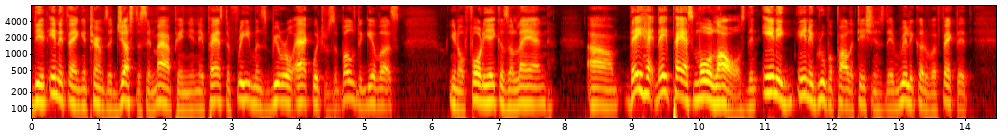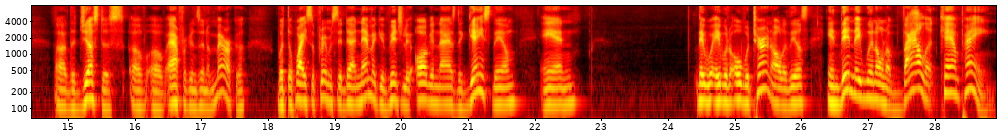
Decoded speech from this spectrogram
did anything in terms of justice, in my opinion. They passed the Freedmen's Bureau Act, which was supposed to give us, you know, 40 acres of land. Um, they had they passed more laws than any any group of politicians that really could have affected uh, the justice of, of Africans in America. But the white supremacy dynamic eventually organized against them, and they were able to overturn all of this. And then they went on a violent campaign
